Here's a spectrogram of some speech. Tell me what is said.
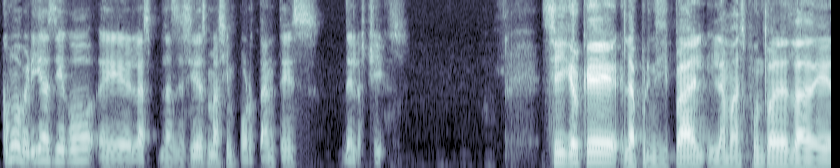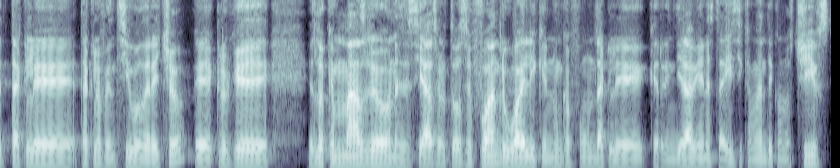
¿cómo verías, Diego, eh, las, las decisiones más importantes de los Chiefs? Sí, creo que la principal y la más puntual es la de tackle, tackle ofensivo derecho. Eh, creo que es lo que más veo necesidad, sobre todo se fue Andrew Wiley, que nunca fue un tackle que rindiera bien estadísticamente con los Chiefs.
